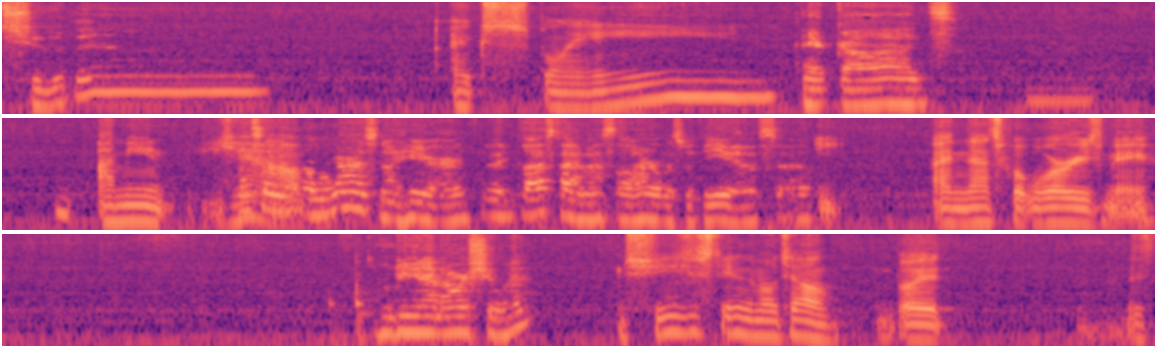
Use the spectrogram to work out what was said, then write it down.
to them. Explain. They're gods. I mean, yeah, Also, Aurora's not here. The last time I saw her was with you, so. and that's what worries me. Do you not know where she went? She just stayed in the motel, but the,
